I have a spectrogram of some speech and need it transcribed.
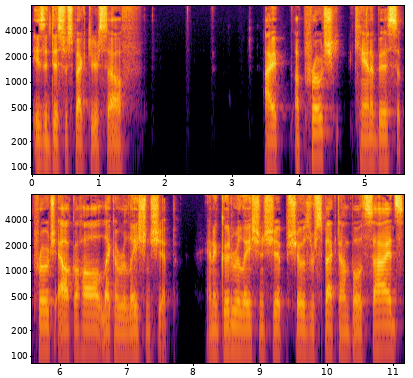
is a disrespect to yourself. I approach cannabis, approach alcohol like a relationship. And a good relationship shows respect on both sides.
